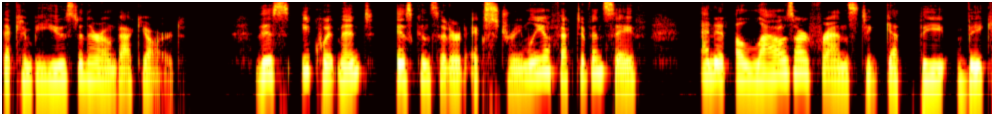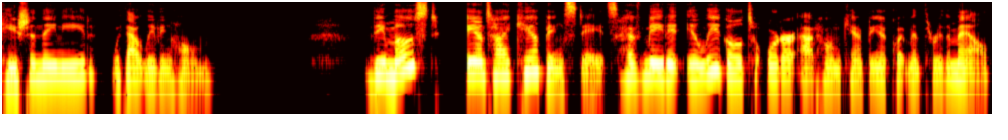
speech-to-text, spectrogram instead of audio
that can be used in their own backyard. This equipment is considered extremely effective and safe and it allows our friends to get the vacation they need without leaving home. The most anti camping states have made it illegal to order at home camping equipment through the mail,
